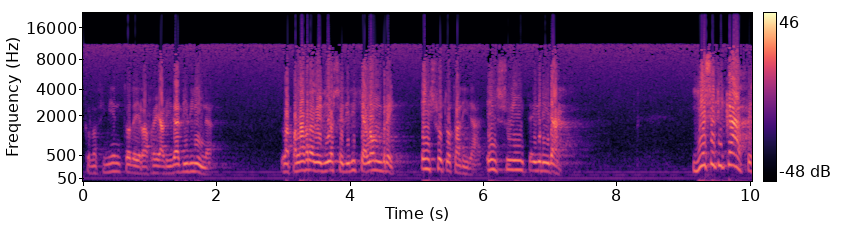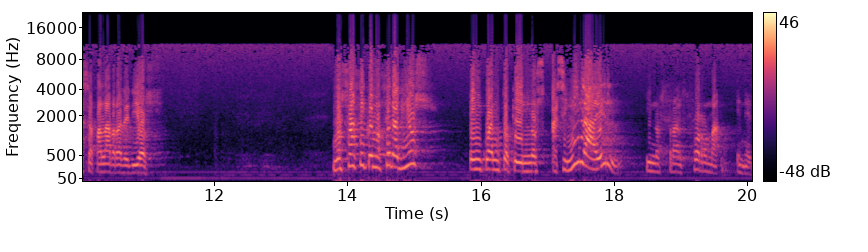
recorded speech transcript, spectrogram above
conocimiento de la realidad divina. La palabra de Dios se dirige al hombre en su totalidad, en su integridad. Y es eficaz esa palabra de Dios. Nos hace conocer a Dios en cuanto que nos asimila a Él y nos transforma en Él.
